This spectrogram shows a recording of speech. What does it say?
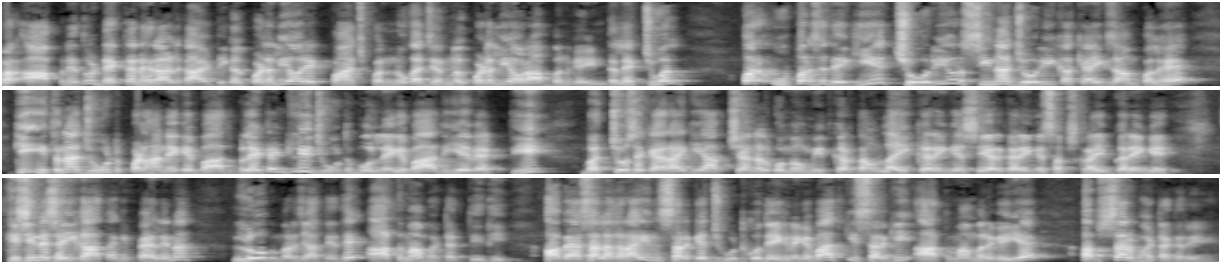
पर आपने तो डेक्कन हेराल्ड का आर्टिकल पढ़ लिया और एक पाँच पन्नों का जर्नल पढ़ लिया और आप बन गए इंटेलेक्चुअल पर ऊपर से देखिए, चोरी और सीना जोरी का क्या एग्ज़ाम्पल है? कि इतना झूठ पढ़ाने के बाद ब्लेटेंटली झूठ बोलने के बाद ये व्यक्ति बच्चों से कह रहा है कि आप चैनल को मैं उम्मीद करता हूँ लाइक करेंगे शेयर करेंगे सब्सक्राइब करेंगे। किसी ने सही कहा था कि पहले ना लोग मर जाते थे, आत्मा भटकती थी। अब ऐसा लग रहा है इन सर के झूठ को देखने के बाद कि सर की आत्मा मर गई है अब सर भटक रहे हैं।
